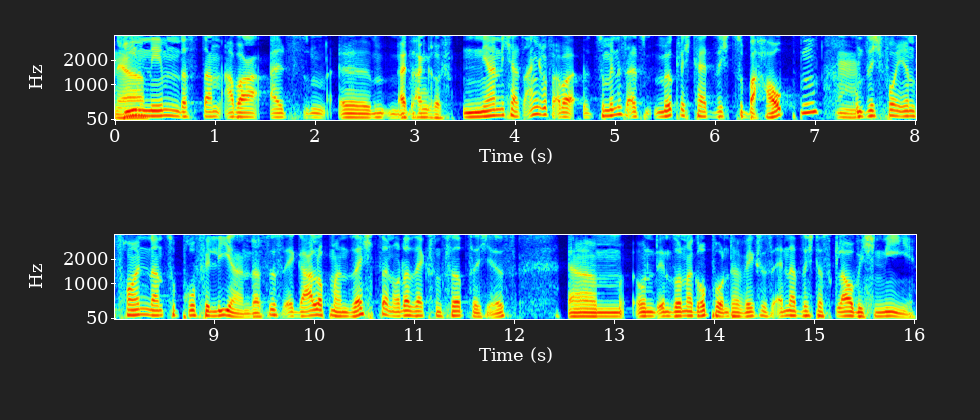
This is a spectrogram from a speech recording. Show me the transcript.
Ja. Die nehmen das dann aber als ähm, Als Angriff. ja, nicht als Angriff, aber zumindest als Möglichkeit, sich zu behaupten Mhm. und sich vor ihren Freunden dann zu profilieren. Das ist egal, ob man 16 oder 46 ist ähm, und in so einer Gruppe unterwegs ist, ändert sich das, glaube ich, nie,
